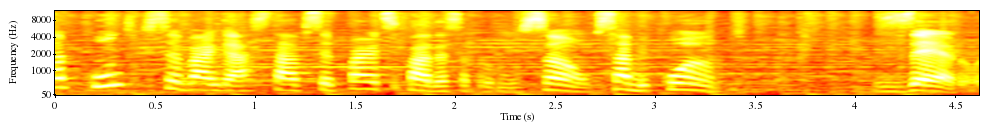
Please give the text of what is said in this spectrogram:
Sabe quanto que você vai gastar para você participar dessa promoção? Sabe quanto? Zero.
